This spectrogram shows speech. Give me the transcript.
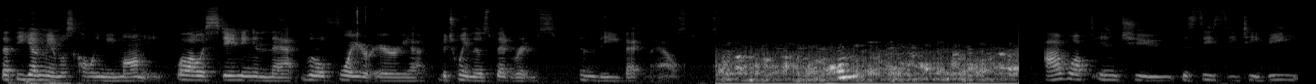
that the young man was calling me mommy while I was standing in that little foyer area between those bedrooms in the back of the house. I walked into the CCTV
